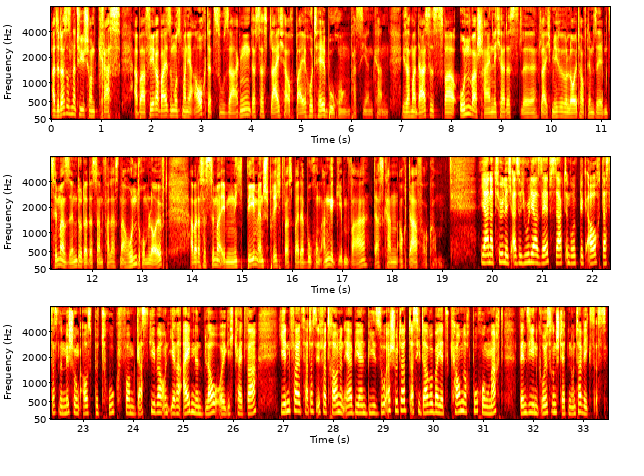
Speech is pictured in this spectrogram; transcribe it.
Also das ist natürlich schon krass, aber fairerweise muss man ja auch dazu sagen, dass das gleiche auch bei Hotelbuchungen passieren kann. Ich sag mal, da ist es zwar unwahrscheinlicher, dass äh, gleich mehrere Leute auf demselben Zimmer sind oder dass da ein verlassener Hund rumläuft, aber dass das Zimmer eben nicht dem entspricht, was bei der Buchung angegeben war, das kann auch da vorkommen. Ja, natürlich. Also Julia selbst sagt im Rückblick auch, dass das eine Mischung aus Betrug vom Gastgeber und ihrer eigenen Blauäugigkeit war. Jedenfalls hat das ihr Vertrauen in Airbnb so erschüttert, dass sie darüber jetzt kaum noch Buchungen macht, wenn sie in größeren Städten unterwegs ist.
